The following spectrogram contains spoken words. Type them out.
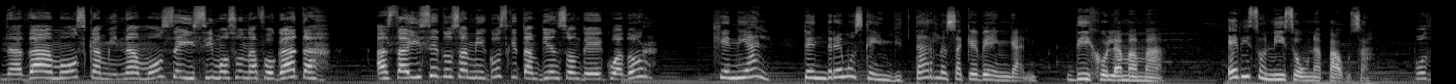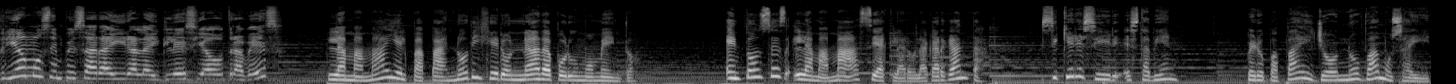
Nadamos, caminamos e hicimos una fogata. Hasta hice dos amigos que también son de Ecuador. Genial. Tendremos que invitarlos a que vengan, dijo la mamá. Edison hizo una pausa. ¿Podríamos empezar a ir a la iglesia otra vez? La mamá y el papá no dijeron nada por un momento. Entonces la mamá se aclaró la garganta. Si quieres ir, está bien, pero papá y yo no vamos a ir.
